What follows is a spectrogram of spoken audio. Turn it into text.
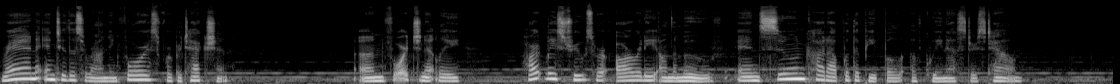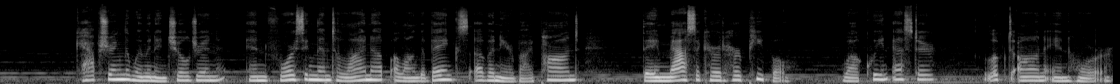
ran into the surrounding forest for protection. Unfortunately, Hartley's troops were already on the move and soon caught up with the people of Queen Esther's town capturing the women and children and forcing them to line up along the banks of a nearby pond, they massacred her people, while Queen Esther looked on in horror.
